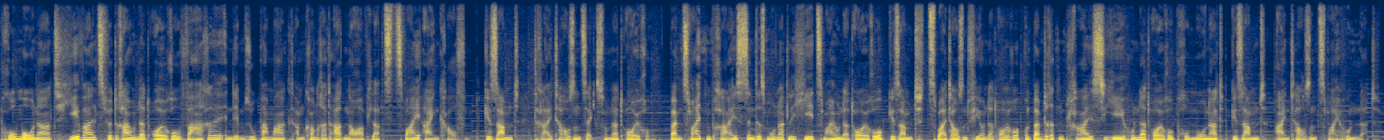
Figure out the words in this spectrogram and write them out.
pro Monat jeweils für 300 Euro Ware in dem Supermarkt am Konrad-Adenauer-Platz 2 einkaufen. Gesamt 3600 Euro. Beim zweiten Preis sind es monatlich je 200 Euro, gesamt 2400 Euro und beim dritten Preis je 100 Euro pro Monat, gesamt 1200.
